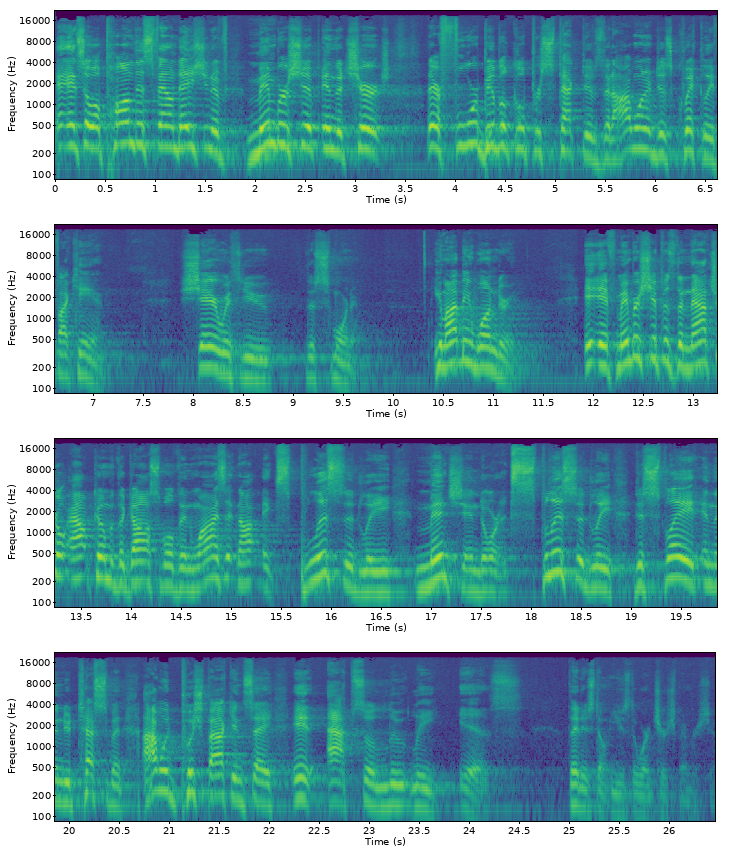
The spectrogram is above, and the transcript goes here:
And so, upon this foundation of membership in the church, there are four biblical perspectives that I want to just quickly, if I can, share with you this morning. You might be wondering if membership is the natural outcome of the gospel, then why is it not explicitly mentioned or explicitly displayed in the New Testament? I would push back and say it absolutely is. They just don't use the word church membership.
